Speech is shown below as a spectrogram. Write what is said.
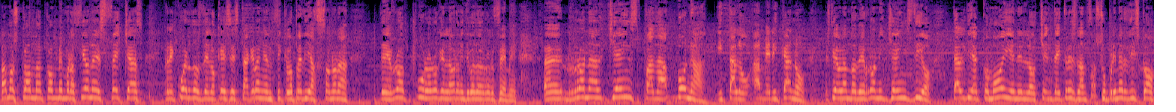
Vamos con conmemoraciones, fechas, recuerdos de lo que es esta gran enciclopedia sonora de rock, puro rock en la hora 24 de Rock FM. Eh, Ronald James Padabona, italoamericano. Estoy hablando de Ronnie James Dio. Tal día como hoy, en el 83 lanzó su primer disco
